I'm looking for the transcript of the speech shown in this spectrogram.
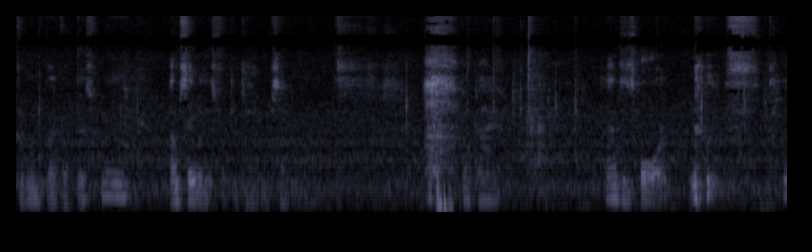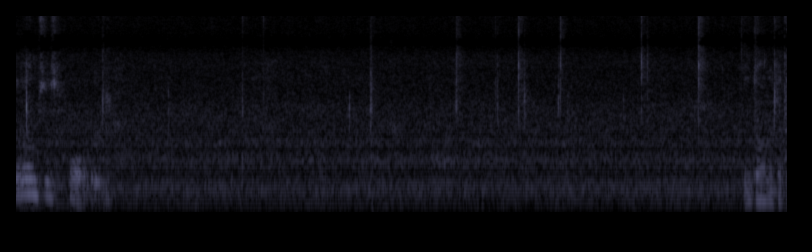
Going back up this way. I'm saving this fucking game, so don't die. Times is hard. Times is hard. Donna got the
